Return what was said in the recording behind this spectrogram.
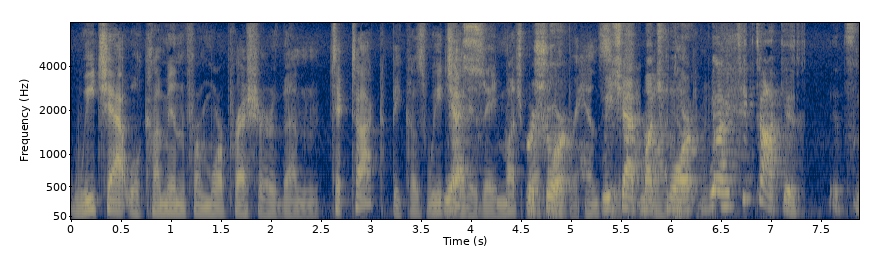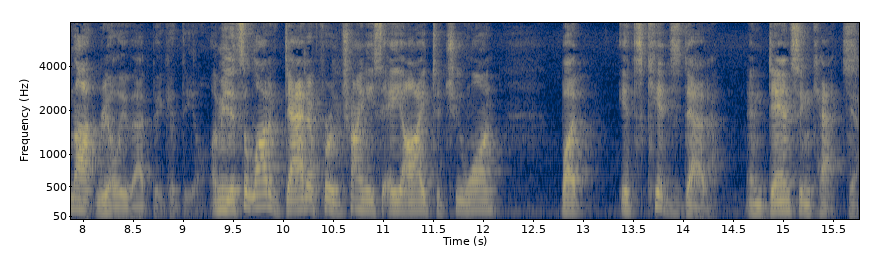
WeChat will come in for more pressure than TikTok because WeChat yes, is a much more sure. comprehensive. WeChat much uh, more. Well, I mean, TikTok is it's not really that big a deal. I mean, it's a lot of data for the Chinese AI to chew on, but it's kids' data and dancing cats. Yeah.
